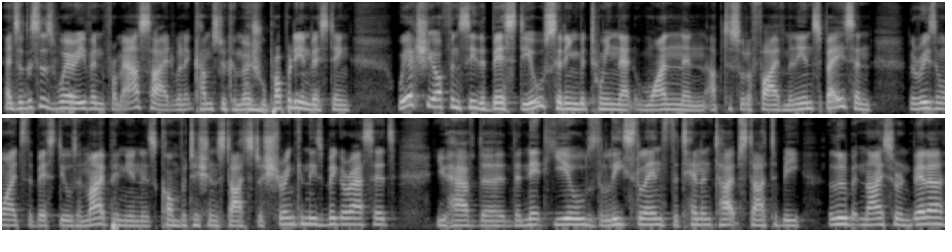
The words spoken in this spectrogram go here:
And so this is where even from our side, when it comes to commercial property investing, we actually often see the best deals sitting between that one and up to sort of five million space. And the reason why it's the best deals, in my opinion, is competition starts to shrink in these bigger assets. You have the the net yields, the lease lengths, the tenant types start to be a little bit nicer and better.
